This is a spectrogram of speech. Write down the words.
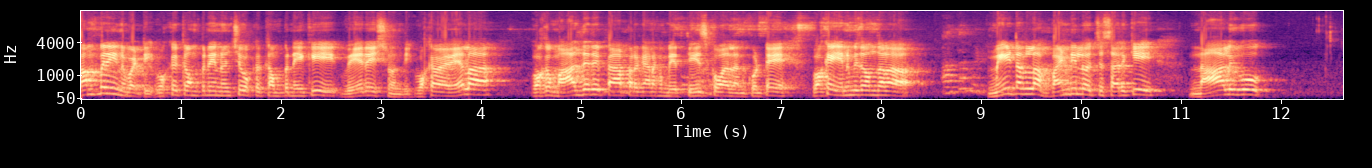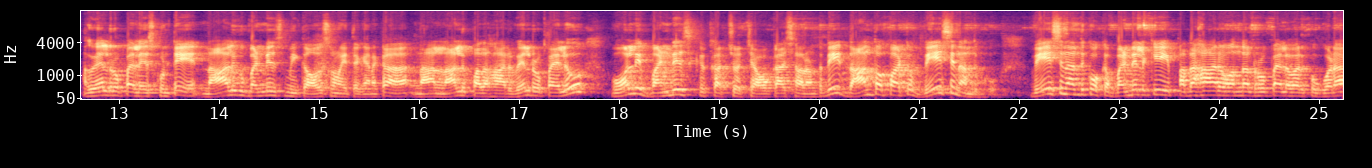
కంపెనీని బట్టి ఒక కంపెనీ నుంచి ఒక కంపెనీకి వేరియేషన్ ఉంది. ఒకవేళ ఒక మాదిరి పేపర్ కనుక మీరు తీసుకోవాలనుకుంటే ఒక ఎనిమిది వందల మీటర్ల బండిలు వచ్చేసరికి నాలుగు వేల రూపాయలు వేసుకుంటే నాలుగు బండిల్స్ మీకు అవసరమైతే కనుక నాలుగు నాలుగు పదహారు వేల రూపాయలు ఓన్లీ బండిల్స్కి ఖర్చు వచ్చే అవకాశాలు ఉంటుంది. దాంతోపాటు వేసినందుకు వేసినందుకు ఒక బండిల్కి పదహారు వందల రూపాయల వరకు కూడా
